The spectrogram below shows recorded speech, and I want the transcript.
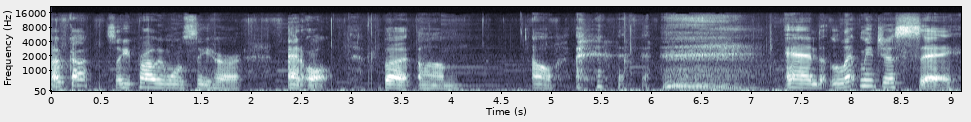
Okay, so you probably won't see her at all. But, um, oh, and let me just say,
